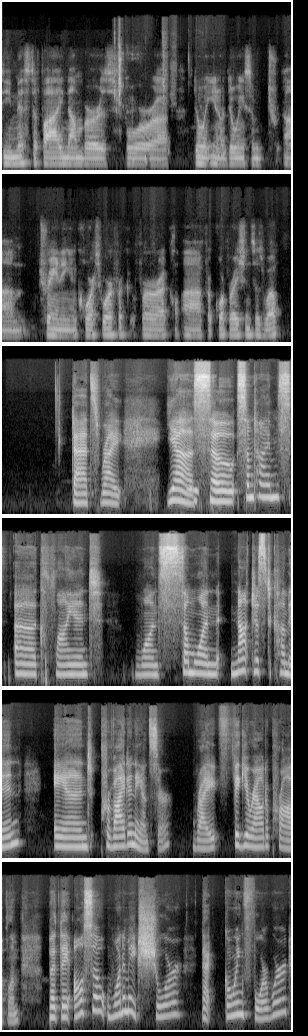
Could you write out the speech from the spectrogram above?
demystify numbers for uh, doing you know doing some um, training and coursework for for uh, uh, for corporations as well? That's right. Yeah. So sometimes a client wants someone not just to come in and provide an answer, right? Figure out a problem, but they also want to make sure that going forward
